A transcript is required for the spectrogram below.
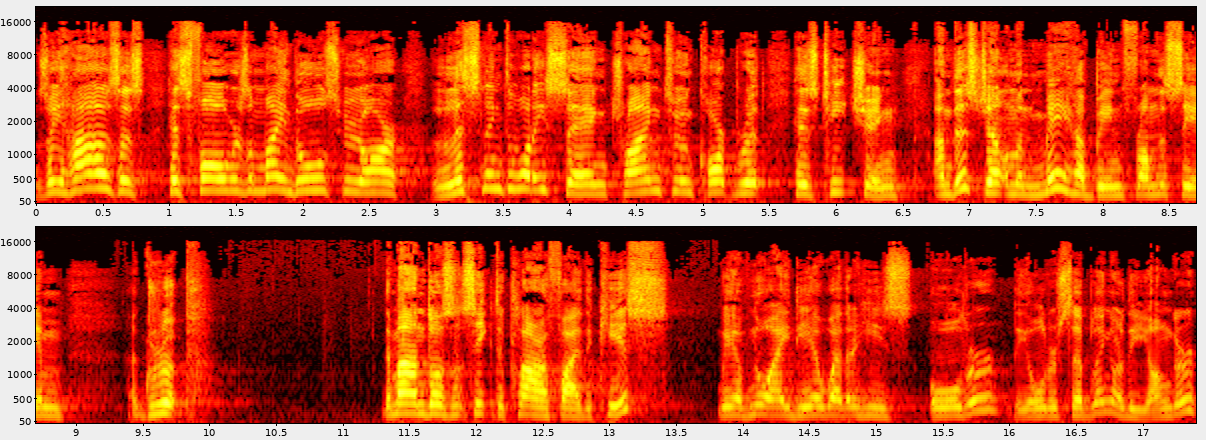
So he has his, his followers in mind, those who are listening to what he's saying, trying to incorporate his teaching, and this gentleman may have been from the same group. The man doesn't seek to clarify the case. We have no idea whether he's older, the older sibling, or the younger.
